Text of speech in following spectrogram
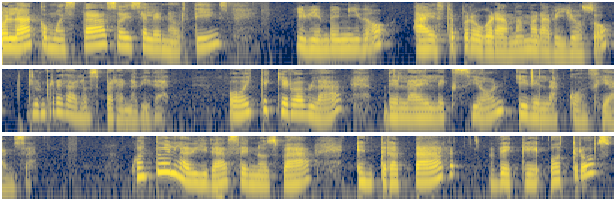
Hola, ¿cómo estás? Soy Selena Ortiz y bienvenido a este programa maravilloso de un regalos para Navidad. Hoy te quiero hablar de la elección y de la confianza. ¿Cuánto en la vida se nos va en tratar de que otros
